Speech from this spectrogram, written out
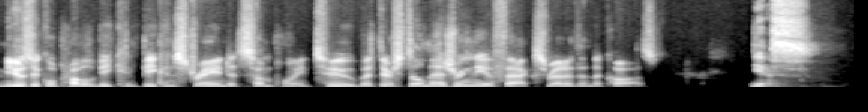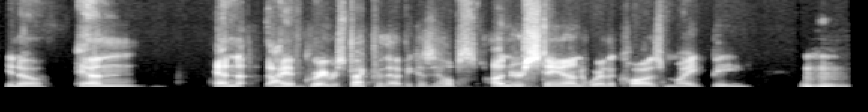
music will probably be constrained at some point too but they're still measuring the effects rather than the cause yes you know and and I have great respect for that because it helps understand where the cause might be. Mm-hmm.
